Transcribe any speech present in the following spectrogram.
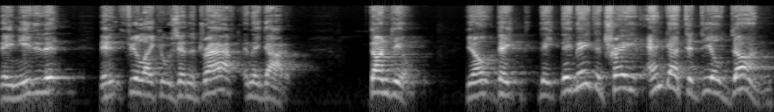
They needed it. They didn't feel like it was in the draft, and they got it. Done deal. You know, they they they made the trade and got the deal done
